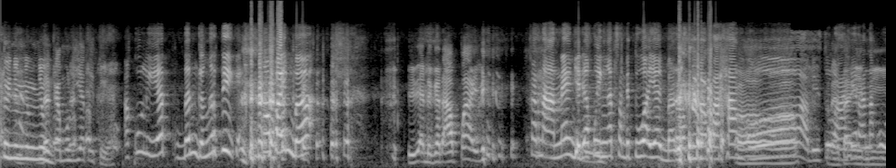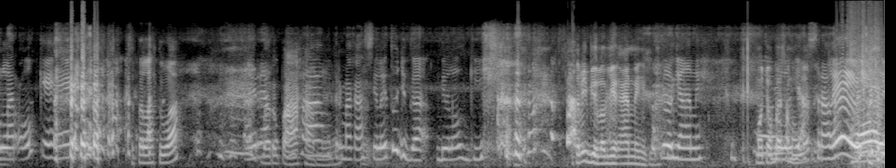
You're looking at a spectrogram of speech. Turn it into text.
itu nyung nyung nyung? dan kamu lihat itu ya? Aku lihat dan gak ngerti. Kayak, ngapain mbak ini adegan apa ini karena aneh jadi aku ingat sampai tua ya baru aku pernah paham Oh, oh habis itu lahir ini. anak ular oke Setelah tua? akhirnya Baru aku paham, paham ya. terima kasih lo itu juga biologi tapi biologi yang aneh itu biologi yang aneh mau coba sama biologi ular astral. Hai.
